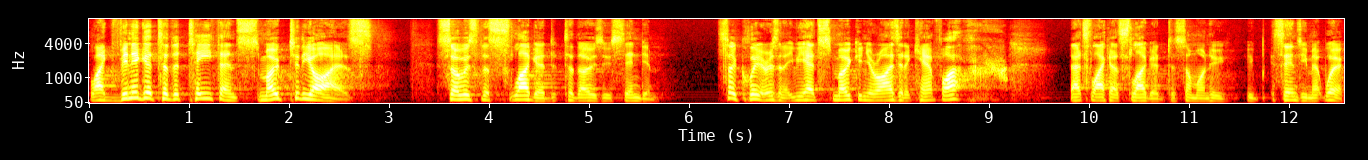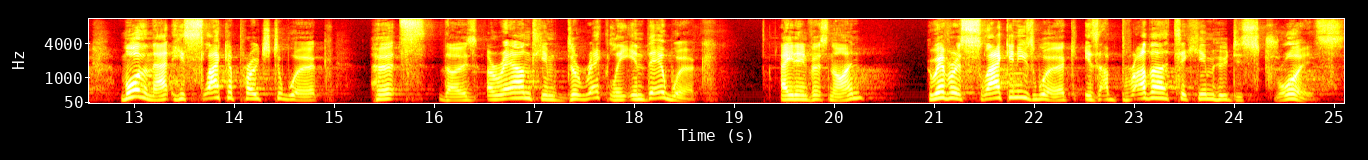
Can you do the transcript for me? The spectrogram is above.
like vinegar to the teeth and smoke to the eyes, so is the sluggard to those who send him. So clear, isn't it? If you had smoke in your eyes at a campfire, that's like a sluggard to someone who, who sends him at work. More than that, his slack approach to work hurts those around him directly in their work. 18 verse 9 Whoever is slack in his work is a brother to him who destroys.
